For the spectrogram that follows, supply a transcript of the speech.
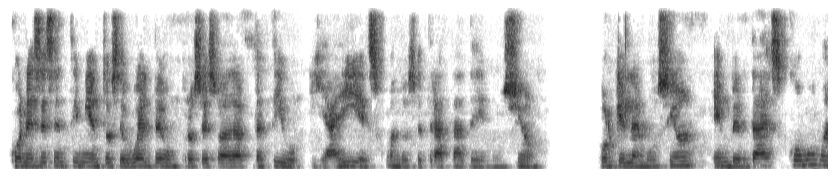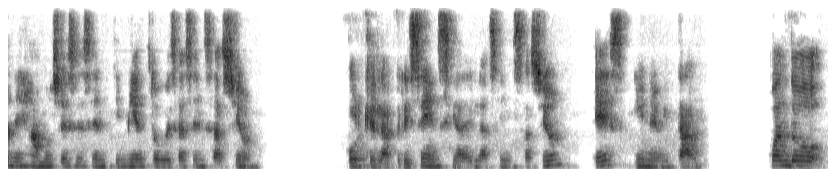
con ese sentimiento se vuelve un proceso adaptativo y ahí es cuando se trata de emoción, porque la emoción en verdad es cómo manejamos ese sentimiento o esa sensación, porque la presencia de la sensación es inevitable. Cuando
